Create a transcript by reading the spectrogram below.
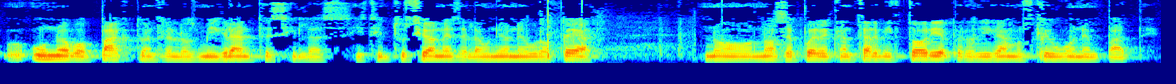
un nuevo pacto entre los migrantes y las instituciones de la Unión Europea. No, no se puede cantar victoria, pero digamos que hubo un empate.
